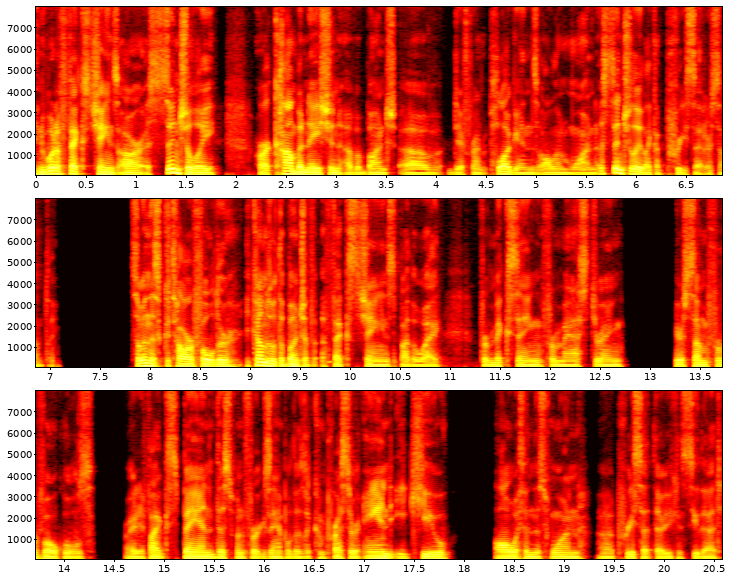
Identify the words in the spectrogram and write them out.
And what effects chains are essentially are a combination of a bunch of different plugins all in one, essentially like a preset or something. So in this guitar folder, it comes with a bunch of effects chains, by the way, for mixing, for mastering. Here's some for vocals, right? If I expand this one, for example, there's a compressor and EQ all within this one uh, preset there. You can see that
